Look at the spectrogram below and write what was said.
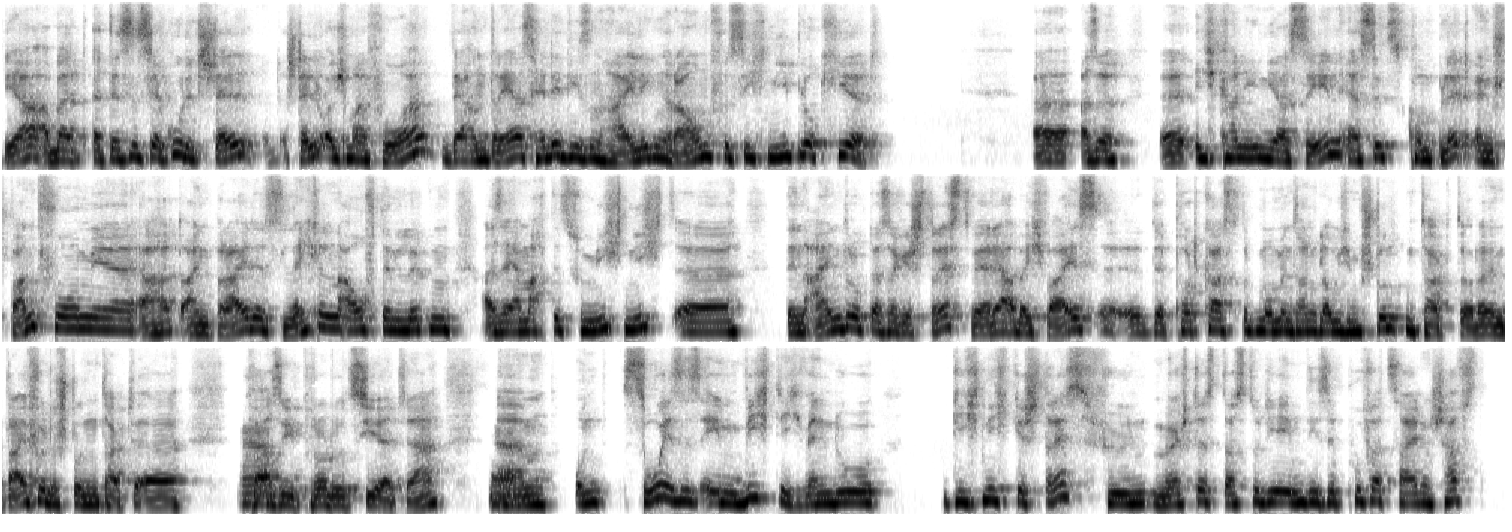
Ja, aber das ist ja gut. Jetzt stellt, stellt euch mal vor, der Andreas hätte diesen heiligen Raum für sich nie blockiert. Äh, also äh, ich kann ihn ja sehen, er sitzt komplett entspannt vor mir, er hat ein breites Lächeln auf den Lippen. Also er macht jetzt für mich nicht äh, den Eindruck, dass er gestresst wäre, aber ich weiß, äh, der Podcast wird momentan, glaube ich, im Stundentakt oder im Dreiviertelstundentakt äh, ja. quasi produziert. Ja? ja. Ähm, und so ist es eben wichtig, wenn du dich nicht gestresst fühlen möchtest, dass du dir eben diese Pufferzeiten schaffst,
